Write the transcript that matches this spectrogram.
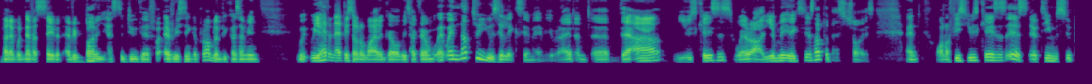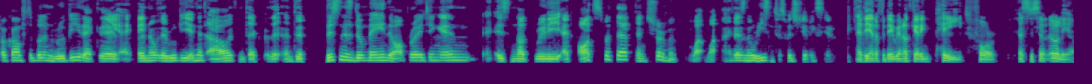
But I would never say that everybody has to do that for every single problem because I mean, we, we had an episode a while ago. We talked about when not to use Elixir, maybe right, and uh, there are use cases where arguably Elixir is not the best choice. And one of these use cases is their team is super comfortable in Ruby. They they, they know the Ruby in and out, and, the, and the business domain they're operating in is not really at odds with that, then sure, what, what, there's no reason to switch to Elixir. At the end of the day, we're not getting paid for, as you said earlier,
